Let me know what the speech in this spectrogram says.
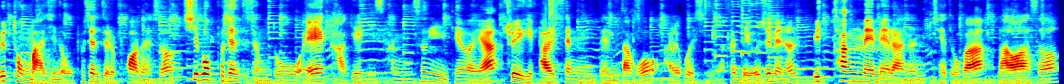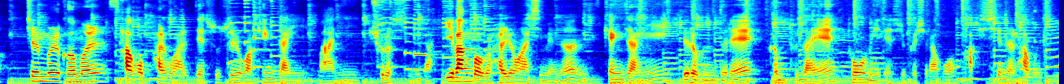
유통 마진 5%를 포함해서 15% 정도의 가격이 상승이 되어야 수익이 발생된다고 알고 있습니다. 그런데 요즘에는 위탁매매라는 제도가 나와서 실물금을 사고 팔고 할 때 수수료가 굉장히 많이 줄었습니다. 이 방법을 활용하시면 굉장히 여러분들의 금 투자에 도움이 되실 것이라고 확신을 하고 있습니다.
